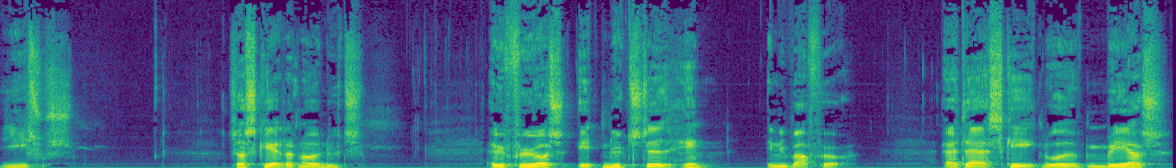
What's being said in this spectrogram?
Jesus, så sker der noget nyt. At vi fører os et nyt sted hen, end vi var før. At der er sket noget med os,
